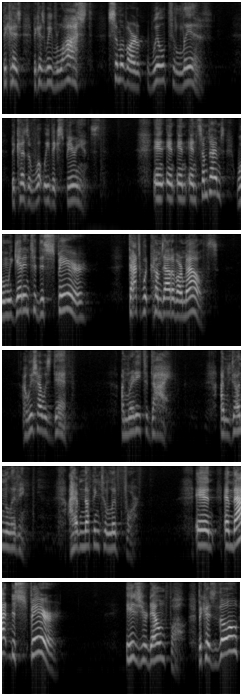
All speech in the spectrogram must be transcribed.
because, because we've lost some of our will to live because of what we've experienced. And, and, and, and sometimes when we get into despair, that's what comes out of our mouths. I wish I was dead. I'm ready to die. I'm done living. I have nothing to live for. And, and that despair is your downfall. Because though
